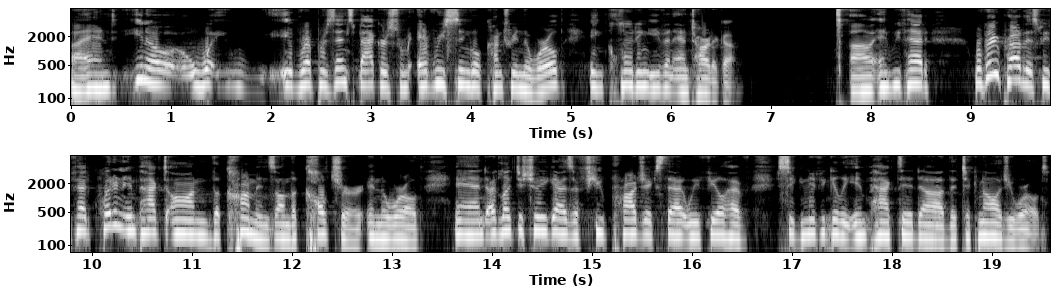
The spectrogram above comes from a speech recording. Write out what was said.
Uh, and you know what it represents backers from every single country in the world, including even Antarctica. Uh, and we've had we're very proud of this. We've had quite an impact on the commons, on the culture in the world. And I'd like to show you guys a few projects that we feel have significantly impacted uh, the technology world.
